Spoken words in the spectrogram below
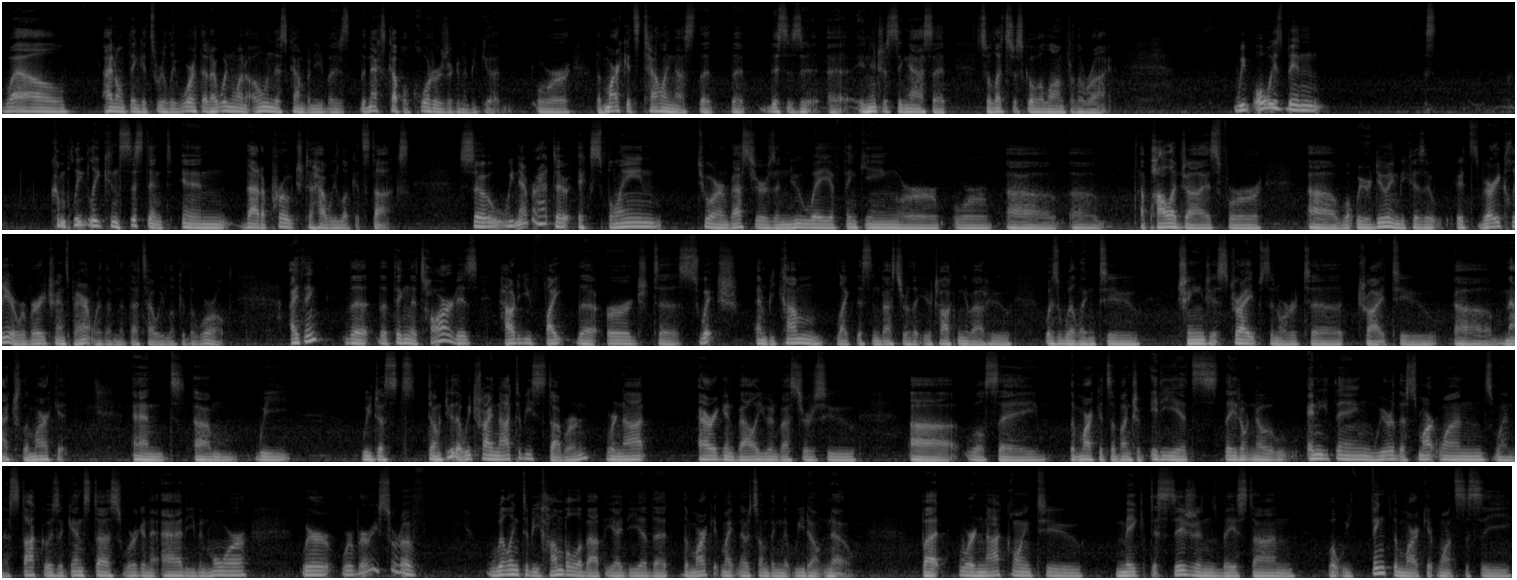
well, I don't think it's really worth it. I wouldn't want to own this company, but the next couple quarters are going to be good. Or the market's telling us that, that this is a, an interesting asset, so let's just go along for the ride. We've always been completely consistent in that approach to how we look at stocks. So we never had to explain to our investors a new way of thinking or or uh, uh, apologize for uh, what we were doing because it, it's very clear. We're very transparent with them that that's how we look at the world. I think the the thing that's hard is how do you fight the urge to switch and become like this investor that you're talking about who was willing to change his stripes in order to try to uh, match the market, and um, we we just don't do that. We try not to be stubborn. We're not arrogant value investors who uh, will say the market's a bunch of idiots. They don't know anything. We're the smart ones. When the stock goes against us, we're going to add even more. We're we're very sort of willing to be humble about the idea that the market might know something that we don't know, but we're not going to make decisions based on what we think the market wants to see,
